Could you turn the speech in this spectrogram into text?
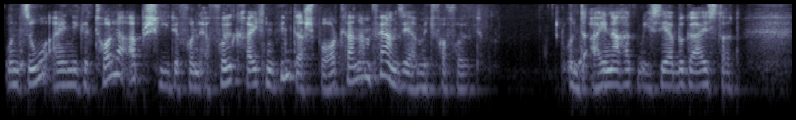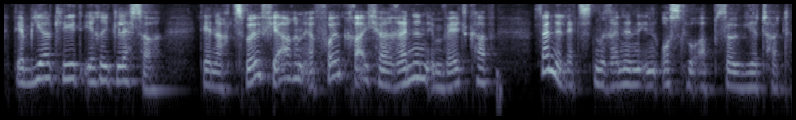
und so einige tolle Abschiede von erfolgreichen Wintersportlern am Fernseher mitverfolgt. Und einer hat mich sehr begeistert. Der Biathlet Erik Lesser, der nach zwölf Jahren erfolgreicher Rennen im Weltcup seine letzten Rennen in Oslo absolviert hat.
